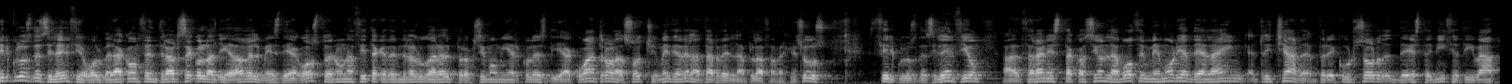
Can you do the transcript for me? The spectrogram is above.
Círculos de Silencio volverá a concentrarse con la llegada del mes de agosto en una cita que tendrá lugar el próximo miércoles día 4 a las 8 y media de la tarde en la Plaza de Jesús. Círculos de Silencio alzará en esta ocasión la voz en memoria de Alain Richard, precursor de esta iniciativa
